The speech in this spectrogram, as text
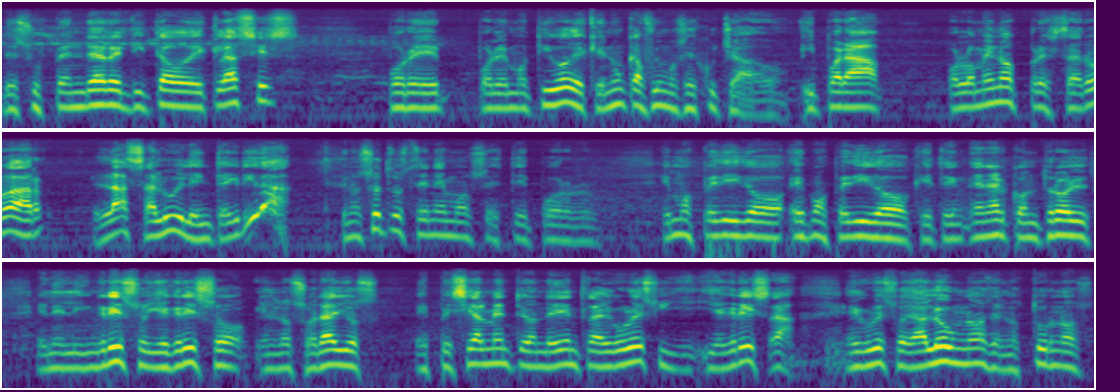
de suspender el dictado de clases por el, por el motivo de que nunca fuimos escuchados y para por lo menos preservar la salud y la integridad. Nosotros tenemos este, por, hemos pedido, hemos pedido que tener control en el ingreso y egreso en los horarios especialmente donde entra el grueso y, y egresa el grueso de alumnos en los turnos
